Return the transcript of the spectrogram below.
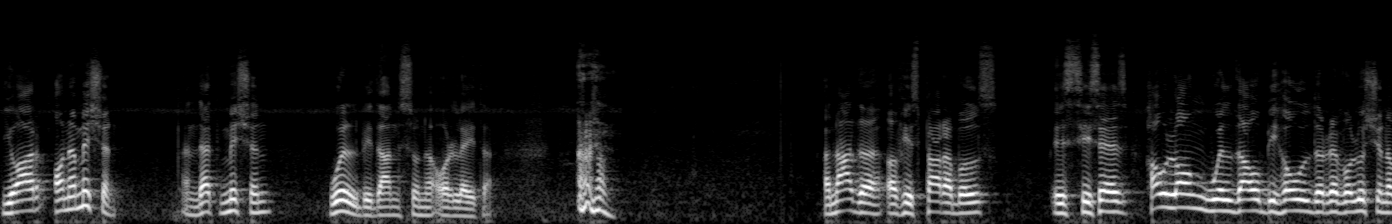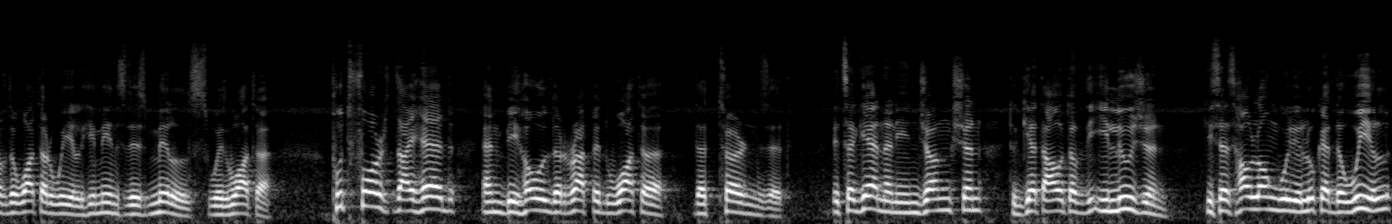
You are on a mission, and that mission will be done sooner or later. Another of his parables is he says, How long will thou behold the revolution of the water wheel? He means these mills with water Put forth thy head and behold the rapid water that turns it. It's again an injunction to get out of the illusion. He says, How long will you look at the wheel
